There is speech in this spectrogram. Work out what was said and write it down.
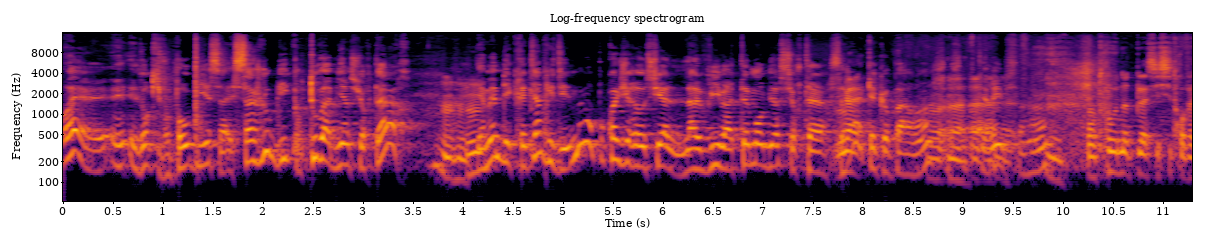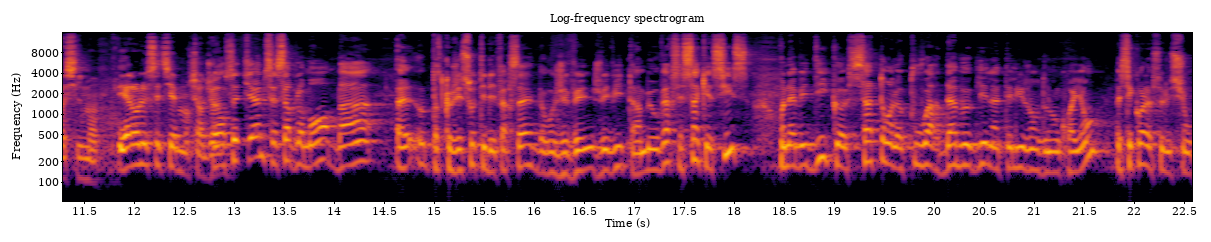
ouais, et, et, donc il faut pas oublier ça. Et ça je l'oublie quand tout va bien sur terre. Il y a même des chrétiens qui se disent Mais non, pourquoi j'irai au ciel? La vie va tellement bien sur terre. C'est vrai, quelque part. Hein. c'est terrible, ça. Hein. On trouve notre place ici trop facilement. Et alors, le septième, mon cher John? Alors, le septième, c'est simplement, ben, euh, parce que j'ai sauté des versets, donc je vais, je vais vite, hein, mais au verset 5 et 6, on avait dit que Satan a le pouvoir d'aveugler l'intelligence de non-croyants. Mais c'est quoi la solution?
